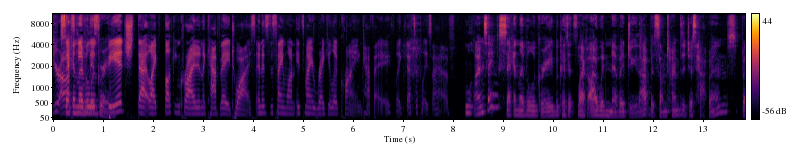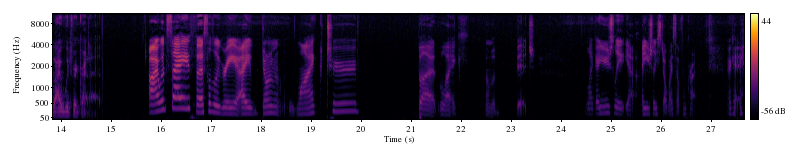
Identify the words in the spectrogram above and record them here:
You're Second asking level this agree. bitch that like fucking cried in a cafe twice, and it's the same one. It's my regular crying cafe. Like that's a place I have. Well, I'm saying second level agree because it's like I would never do that, but sometimes it just happens, but I would regret it. I would say first level agree. I don't like to, but like I'm a bitch. Like I usually, yeah, I usually stop myself from crying. Okay,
